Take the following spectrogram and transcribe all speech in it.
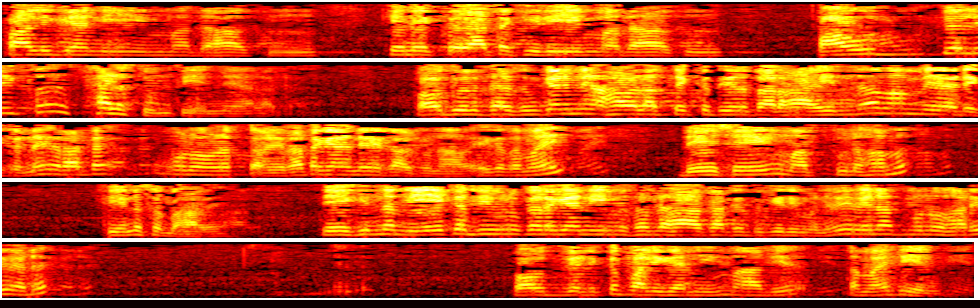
පාලි ගැනීම අදහස් කෙනෙක් යට කිරීම අදහස් පෞද්ගලික සැලසුම් තියෙන යාලට. පෞද්ගලික සැලසුම් කියන්නේ මේ අහවලත් එක්ක තියෙන තරහා හින්දා මම මේ වැඩේ කරන්නේ රට මොන වුණත් කරන්නේ රට ගැන කල්පනාව. ඒක තමයි දේශයෙන් මත් වුනහම තියෙන ස්වභාවය. ඒකින්ද මේක දිනු කර ගැනීම සඳහා කටයුතු කිරීම නෙවෙයි වෙනත් මොනවා හරි වැඩ පෞද්ගලික පරිගැනීම් ආදිය තමයි තියෙන්නේ.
